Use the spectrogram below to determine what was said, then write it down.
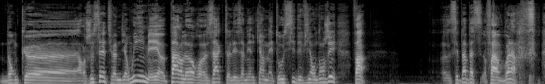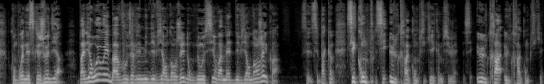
Donc, euh, alors je sais, tu vas me dire oui, mais euh, par leurs actes, les Américains mettent aussi des vies en danger. Enfin, c'est pas parce, enfin voilà, comprenez ce que je veux dire. Pas dire oui, oui, bah vous avez mis des vies en danger, donc nous aussi on va mettre des vies en danger, quoi. C'est pas comme, c'est c'est ultra compliqué comme sujet. C'est ultra ultra compliqué.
